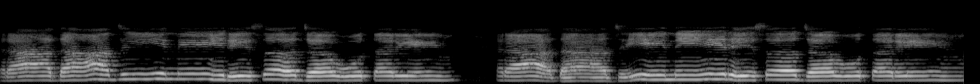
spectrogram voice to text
રાધાજીની રીસ જ ઉતરી. રાધાજીની રીસ જ ઉતરી.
